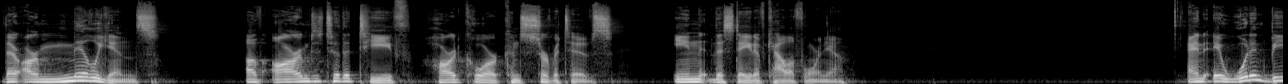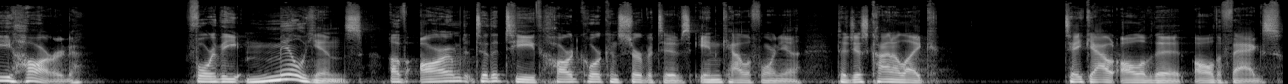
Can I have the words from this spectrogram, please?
There are millions of armed to the teeth, hardcore conservatives in the state of California. And it wouldn't be hard for the millions of armed to the teeth hardcore conservatives in California to just kind of like take out all of the all the fags,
